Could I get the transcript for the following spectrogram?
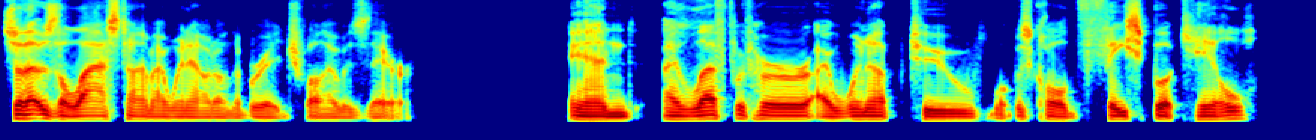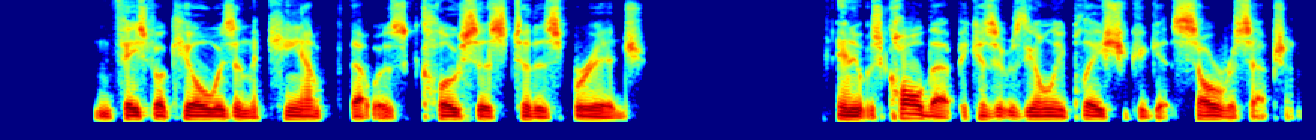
So that was the last time I went out on the bridge while I was there. And I left with her. I went up to what was called Facebook Hill. And Facebook Hill was in the camp that was closest to this bridge. And it was called that because it was the only place you could get cell reception.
